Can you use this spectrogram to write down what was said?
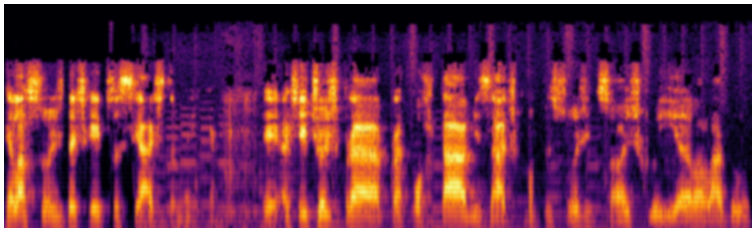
relações das redes sociais também, cara. Uhum. É, a gente hoje, para cortar a amizade com uma pessoa, a gente só excluía ela lá do,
